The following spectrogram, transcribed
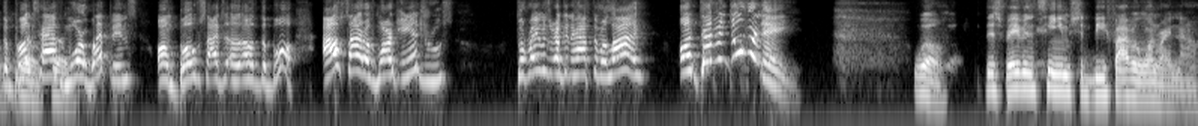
The Bucks have more weapons on both sides of, of the ball. Outside of Mark Andrews, the Ravens are going to have to rely on Devin Duvernay. Well, this Ravens team should be five and one right now.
